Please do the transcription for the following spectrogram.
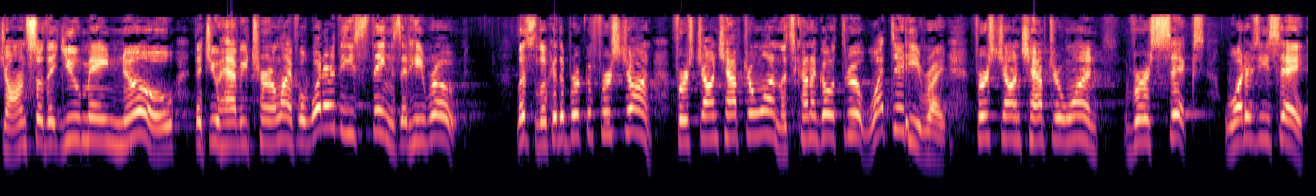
John so that you may know that you have eternal life. Well, what are these things that he wrote? Let's look at the book of 1 John. 1 John chapter 1. Let's kind of go through it. What did he write? 1 John chapter 1 verse 6. What does he say?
